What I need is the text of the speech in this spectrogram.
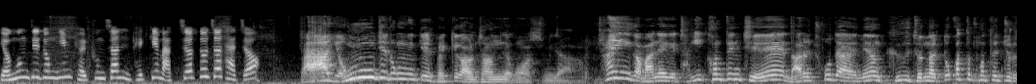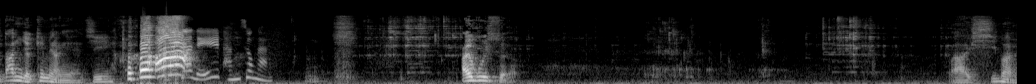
영웅제동님 별풍선 100개 막죠 또저 다죠. 아, 영웅제동님께서 100개가 감사합니다. 고맙습니다. 샤이가 만약에 자기 컨텐츠에 나를 초대하면 그 전날 똑같은 컨텐츠로 딴 역캠이랑 해야지. 나 내일 방송함. 알고 있어요. 아, 씨발.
